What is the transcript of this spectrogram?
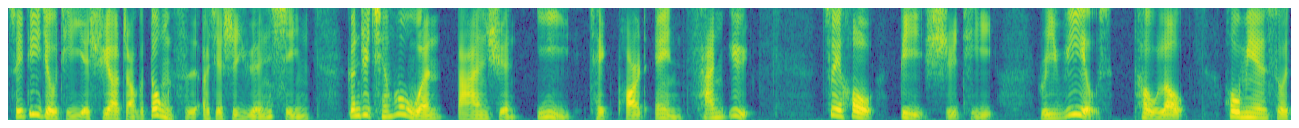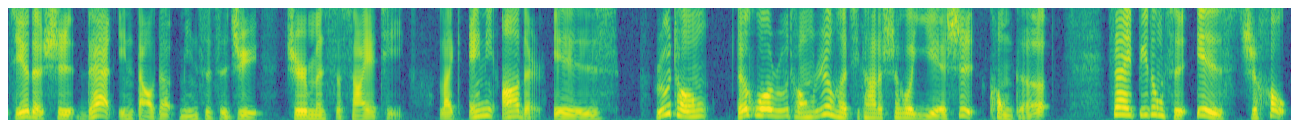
所以第九题也需要找个动词，而且是原形。根据前后文，答案选 E，take part in 参与。最后第十题，reveals 透露，后面所接的是 that 引导的名词子句，German society like any other is，如同德国，如同任何其他的社会也是空格。在 be 动词 is 之后，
